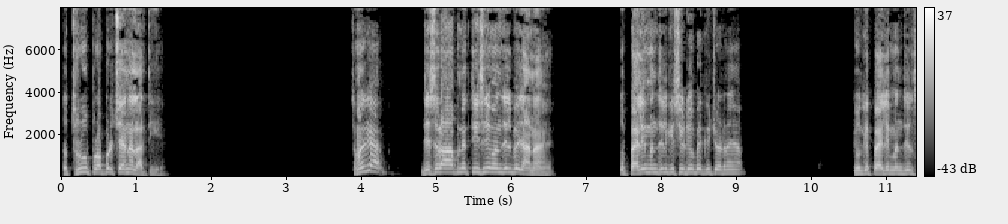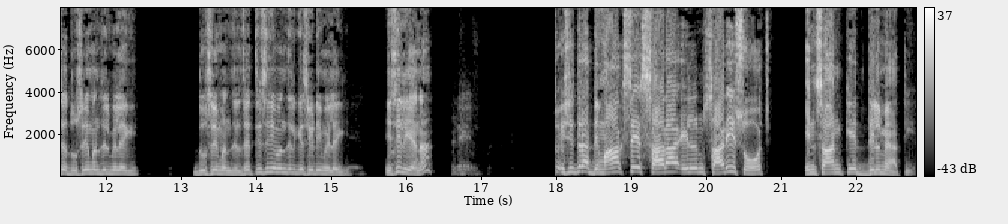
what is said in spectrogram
تو تھرو پراپر چینل آتی ہے۔ سمجھ گئے آپ؟ جس طرح آپ نے تیسری منزل پہ جانا ہے۔ تو پہلی منزل کی سیڑھیوں پہ کیوں چڑھ رہے ہیں آپ؟ کیونکہ پہلی منزل سے دوسری منزل ملے گی۔ دوسری منزل سے تیسری منزل کی سیڑھی ملے گی۔ اسی لیے نا؟ تو اسی طرح دماغ سے سارا علم، ساری سوچ انسان کے دل میں آتی ہے۔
